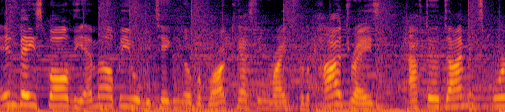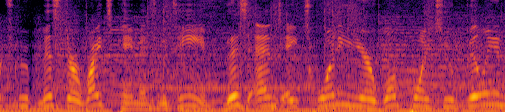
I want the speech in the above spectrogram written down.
In baseball, the MLB will be taking over broadcasting rights for the Padres after the Diamond Sports Group missed their rights payment to the team. This ends a 20-year, $1.2 billion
